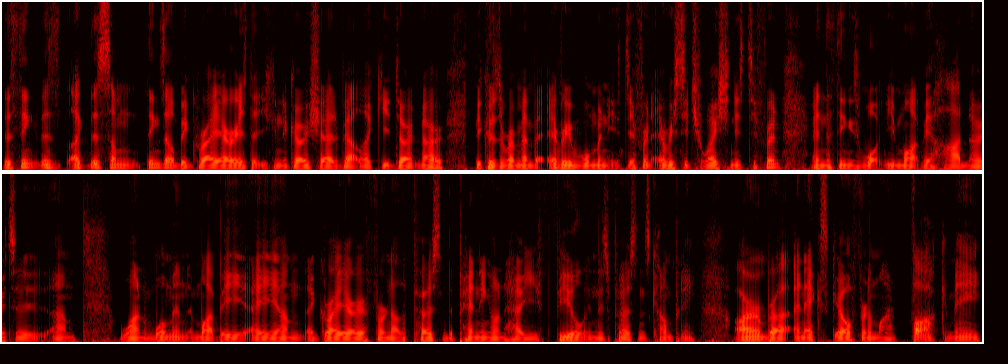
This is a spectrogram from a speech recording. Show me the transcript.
The thing there's like there's some things that'll be gray areas that you can negotiate about like you don't know because remember every woman is different every situation is different and the thing is what you might be a hard no to um, one woman it might be a um, a gray area for another person depending on how you feel in this person's company. I remember an ex-girlfriend of mine fuck me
